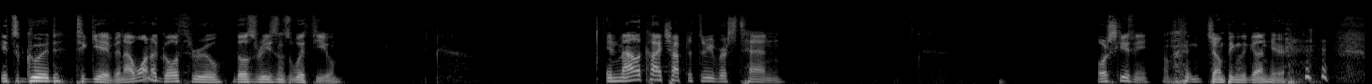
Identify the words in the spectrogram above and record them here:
it's good to give, and I want to go through those reasons with you in Malachi chapter 3, verse 10, or excuse me, I'm jumping the gun here.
